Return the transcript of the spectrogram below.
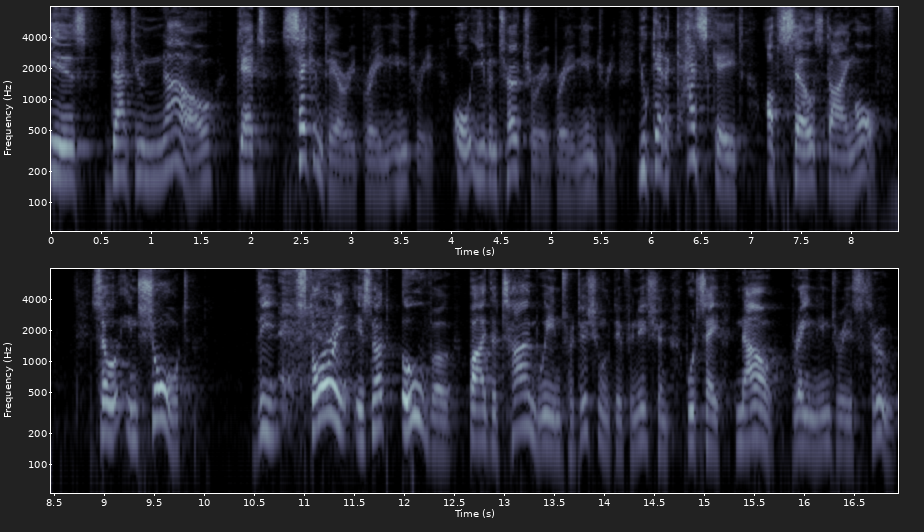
is that you now get secondary brain injury or even tertiary brain injury. You get a cascade of cells dying off. So in short, the story is not over by the time we, in traditional definition, would say, now brain injury is through.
